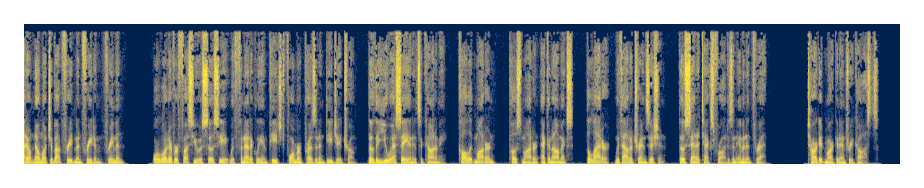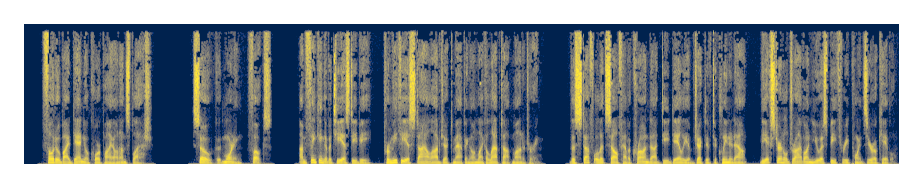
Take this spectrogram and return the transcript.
I don't know much about Friedman Freedom, Freeman? Or whatever fuss you associate with phonetically impeached former President DJ Trump, though the USA and its economy, call it modern, postmodern economics, the latter, without a transition, though Sanitex fraud is an imminent threat. Target market entry costs. Photo by Daniel Korpai on Unsplash. So, good morning, folks. I'm thinking of a TSDB, Prometheus style object mapping on like a laptop monitoring. The stuff will itself have a cron.d daily objective to clean it out, the external drive on USB 3.0 cable.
